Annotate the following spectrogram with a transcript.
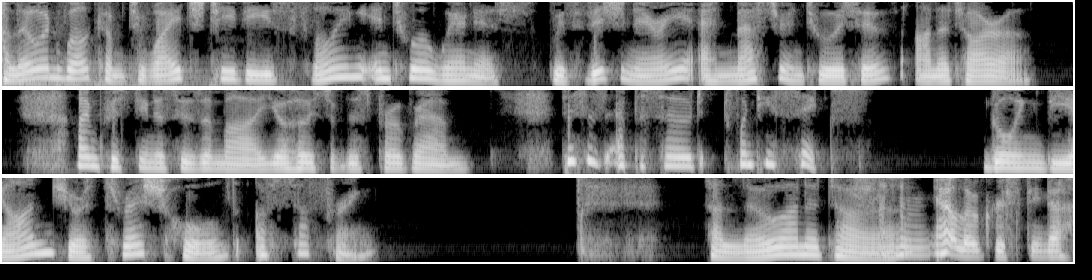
Hello and welcome to YHTV's Flowing into Awareness with visionary and master intuitive Anatara. I'm Christina Suzuma, your host of this program. This is episode 26 Going Beyond Your Threshold of Suffering. Hello, Anatara. Hello, Christina.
